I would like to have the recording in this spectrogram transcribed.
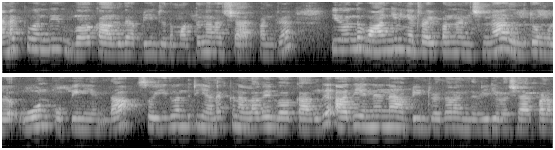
எனக்கு வந்து இது ஒர்க் ஆகுது அப்படின்றத மட்டும் தான் நான் ஷேர் பண்ணுறேன் இது வந்து வாங்கி நீங்கள் ட்ரை பண்ண நினச்சிங்கன்னா அது வந்துட்டு உங்களோட ஓன் ஒப்பீனியன் தான். ஸோ இது வந்துட்டு எனக்கு நல்லாவே ஒர்க் ஆகுது. அது என்னென்ன அப்படின்றத நான் இந்த வீடியோவில் ஷேர் பண்ண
